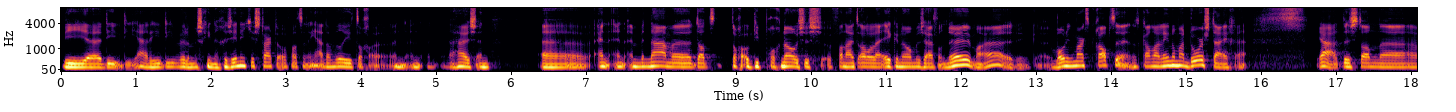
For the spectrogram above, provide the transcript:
Die, die, die, ja, die, die willen misschien een gezinnetje starten of wat. En ja, dan wil je toch een, een, een huis. En en, en, en met name dat toch ook die prognoses vanuit allerlei economen zijn van nee, maar de woningmarkt krapte en het kan alleen nog maar doorstijgen. Ja, dus dan uh,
